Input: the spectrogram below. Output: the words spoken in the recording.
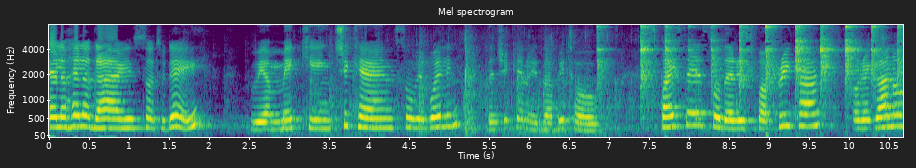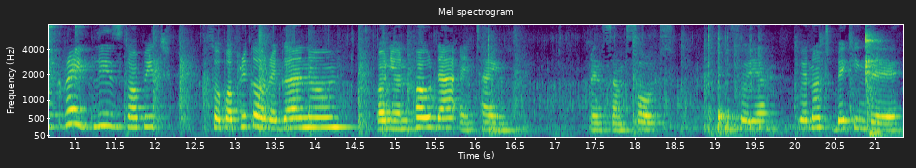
Hello, hello guys. So today we are making chicken. So we are boiling the chicken with a bit of spices. So there is paprika, oregano. Greg, please stop it. So paprika, oregano, onion powder, and thyme, and some salt. So yeah, we're not baking the,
